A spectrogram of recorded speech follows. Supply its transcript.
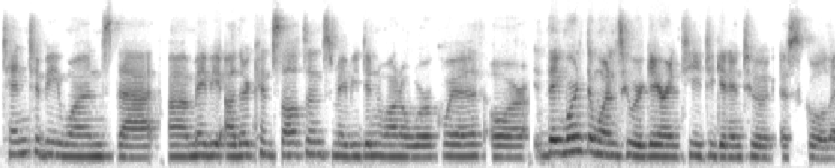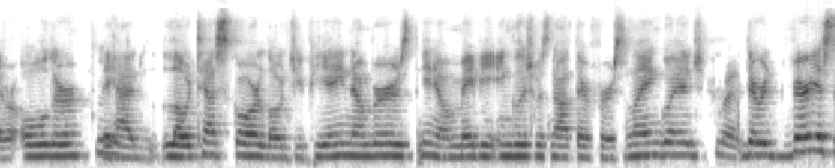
tend to be ones that uh, maybe other consultants maybe didn't want to work with, or they weren't the ones who were guaranteed to get into a, a school. They were older, mm-hmm. they had low test score, low GPA numbers, you know, maybe English was not their first language. Right. There were various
